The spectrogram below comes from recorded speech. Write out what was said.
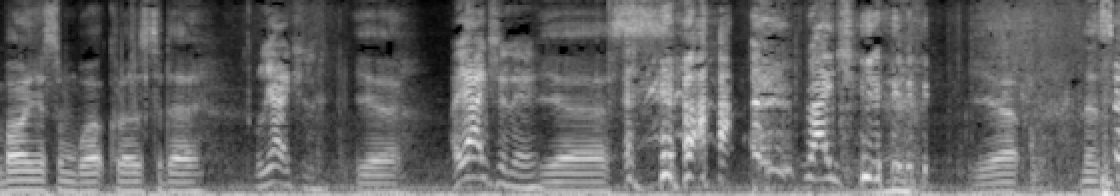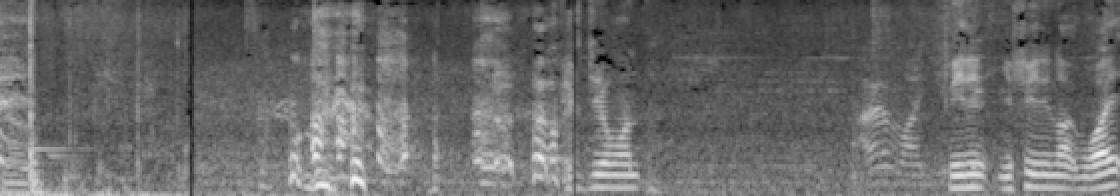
I'm buying you some work clothes today. Are you actually? Yeah. Are you actually? Yes. Thank you. yep. Let's go. Do you want I don't mind. feeling? you're feeling like white?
